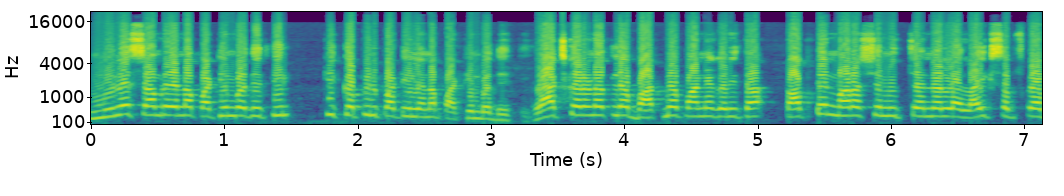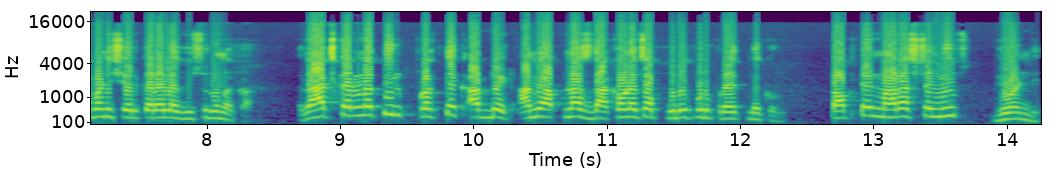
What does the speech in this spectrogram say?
निलेश सांबरे यांना पाठिंबा देतील की कपिल पाटील यांना पाठिंबा देतील? राजकारणातल्या बातम्या पाहण्याकरिता टॉप टेन महाराष्ट्र न्यूज चॅनलला लाईक सबस्क्राईब आणि शेअर करायला विसरू नका. राजकारणातील प्रत्येक अपडेट आम्ही आपणास दाखवण्याचा पुरेपूर प्रयत्न करू. Top ten Maharashtra news Bhiwandi.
